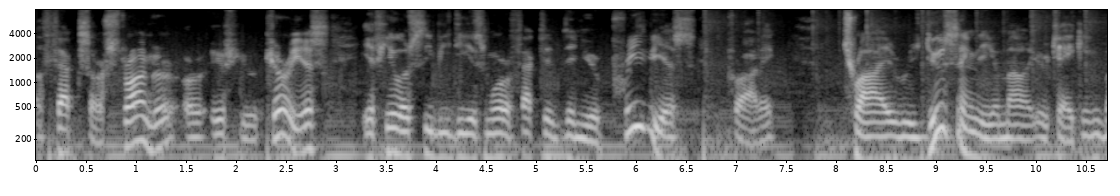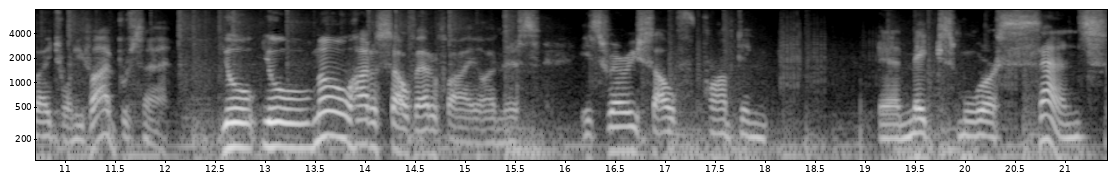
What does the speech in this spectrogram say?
effects are stronger, or if you're curious if Healer CBD is more effective than your previous product, try reducing the amount you're taking by 25%. You'll you'll know how to self-edify on this it's very self prompting and makes more sense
